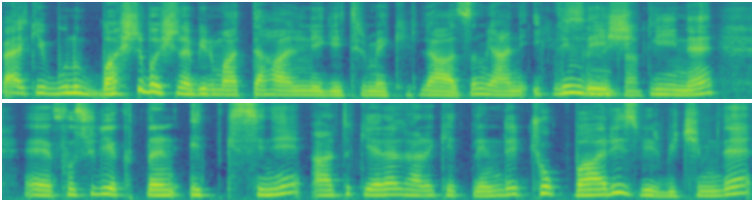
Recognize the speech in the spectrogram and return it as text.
belki bunu başlı başına bir madde haline getirmek lazım. Yani iklim Kesinlikle. değişikliğine e, fosil yakıtların etkisini artık yerel hareketlerinde çok bariz bir biçimde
